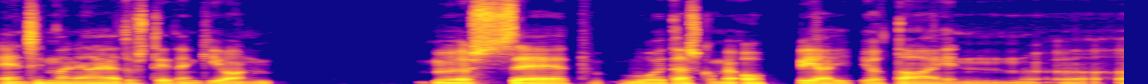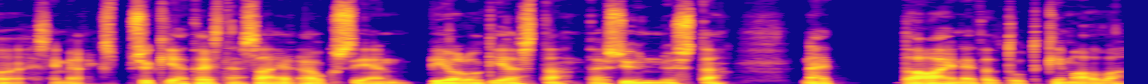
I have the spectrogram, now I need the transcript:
ensimmäinen ajatus tietenkin on myös se, että voitaisiko me oppia jotain esimerkiksi psykiatristen sairauksien biologiasta tai synnystä näitä aineita tutkimalla.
